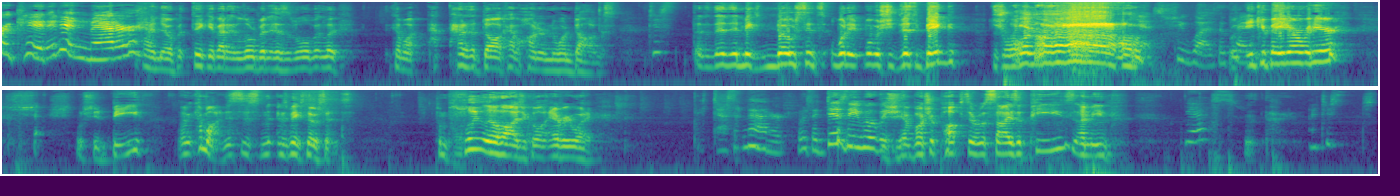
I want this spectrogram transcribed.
were a kid. It didn't matter. I know, but thinking about it a little bit is a little bit like, come on, how does a dog have 101 dogs? Just That, that, that makes no sense. What, it- what was she, this big? Just rolling. Oh! Ah! yes, she was. Okay. Incubator over here? Shush. She a bee? I mean, come on, this is this makes no sense. Completely illogical in every way. It doesn't matter. It was a Disney movie. Did she have a bunch of pups that were the size of peas? I mean, Yes. I just, just.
